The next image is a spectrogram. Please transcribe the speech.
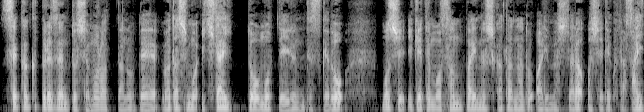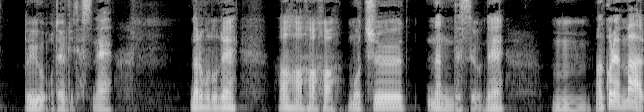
せっかくプレゼントしてもらったので、私も行きたいと思っているんですけど、もし行けても参拝の仕方などありましたら教えてください。というお便りですね。なるほどね。あははは、夢中なんですよね。うん。まあ、これはまあ、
